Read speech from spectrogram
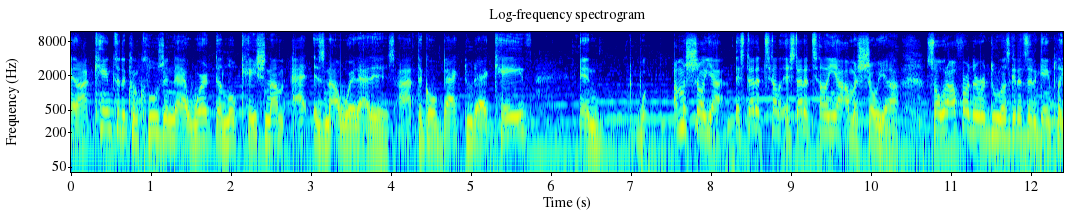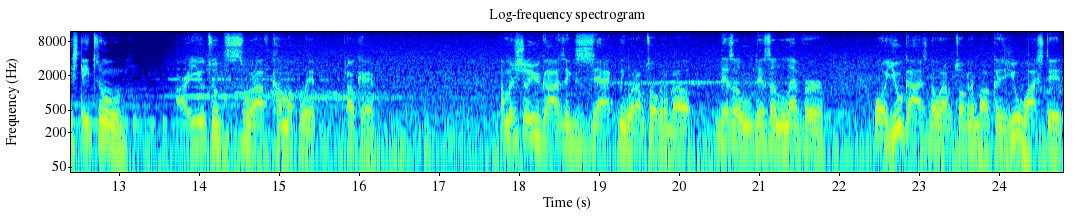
And I came to the conclusion that where the location I'm at is not where that is. I have to go back through that cave and I'm gonna show y'all instead of telling instead of telling y'all I'm gonna show y'all so without further ado let's get into the gameplay stay tuned all right YouTube this is what I've come up with okay I'm gonna show you guys exactly what I'm talking about. There's a there's a lever. Well, you guys know what I'm talking about because you watched it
